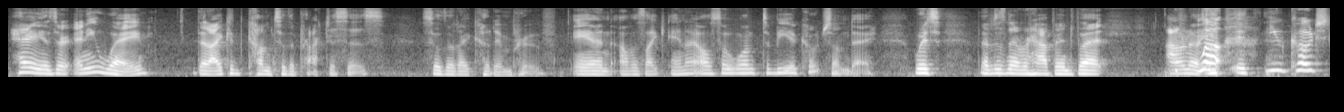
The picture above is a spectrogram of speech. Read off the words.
hey, is there any way that I could come to the practices so that I could improve? And I was like, and I also want to be a coach someday, which that has never happened, but I don't know. Well, it, it, you coached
